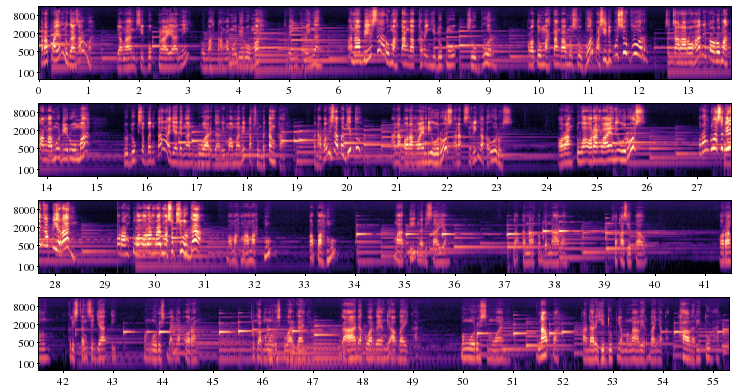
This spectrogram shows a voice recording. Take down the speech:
Para pelayan juga sama. Jangan sibuk melayani rumah tanggamu di rumah kering-keringan. Mana bisa rumah tangga kering hidupmu subur. Kalau rumah tanggamu subur, pasti hidupmu subur. Secara rohani kalau rumah tanggamu di rumah, duduk sebentar aja dengan keluarga, lima menit langsung bertengkar. Kenapa bisa begitu? Anak orang lain diurus, anak sering gak keurus. Orang tua orang lain diurus, orang tua sendiri kapiran. Orang tua orang lain masuk surga, mamah-mamahmu, papahmu mati gak disayang, gak kenal kebenaran. Saya kasih tahu, orang Kristen sejati mengurus banyak orang, juga mengurus keluarganya. Gak ada keluarga yang diabaikan, mengurus semuanya. Kenapa? Karena dari hidupnya mengalir banyak hal dari Tuhan.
